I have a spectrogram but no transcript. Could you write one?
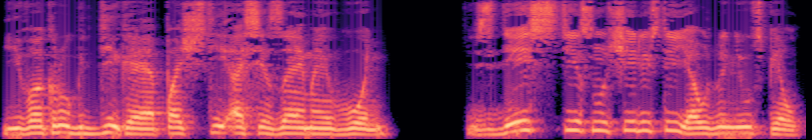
И вокруг дикая, почти осязаемая вонь. Здесь стиснуть челюсти я уже не успел.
